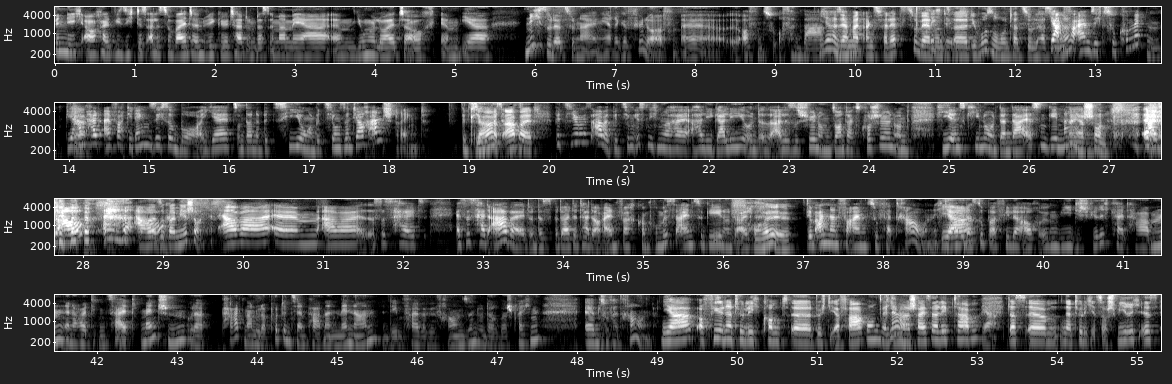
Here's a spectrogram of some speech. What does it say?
finde ich auch halt, wie sich das alles so weiterentwickelt hat und dass immer mehr ähm, junge Leute auch ähm, eher nicht so dazu neigen, ihre Gefühle offen, äh, offen zu offenbaren. Ja, sie haben halt Angst, verletzt zu werden Richtig. und äh, die Hosen runterzulassen. Ja, ne? und vor allem sich zu committen. Die ja. haben halt einfach, die denken sich so, boah, jetzt und dann eine Beziehung. Und Beziehungen sind ja auch anstrengend. Beziehung Klar, ist Arbeit. Beziehung ist Arbeit. Beziehung ist nicht nur Halligalli und also alles ist schön und sonntags kuscheln und hier ins Kino und dann da essen gehen. Nein. Naja, schon. Also auch. auch. Also bei mir schon. Aber, ähm, aber es ist halt, es ist halt Arbeit und das bedeutet halt auch einfach Kompromisse einzugehen und halt dem anderen vor allem zu vertrauen. Ich ja. glaube, dass super viele auch irgendwie die Schwierigkeit haben, in der heutigen Zeit Menschen oder Partnern oder potenziellen Partnern, Männern, in dem Fall, weil wir Frauen sind und darüber sprechen, ähm, zu vertrauen. Ja, auch viel natürlich kommt äh, durch die Erfahrung, wenn Klar. sie mal Scheiße erlebt haben, ja. dass ähm, natürlich es auch schwierig ist,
